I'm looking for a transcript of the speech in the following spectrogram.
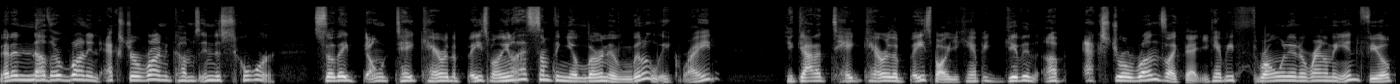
that another run, an extra run, comes in to score. So they don't take care of the baseball. You know, that's something you learn in Little League, right? You got to take care of the baseball. You can't be giving up extra runs like that. You can't be throwing it around the infield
